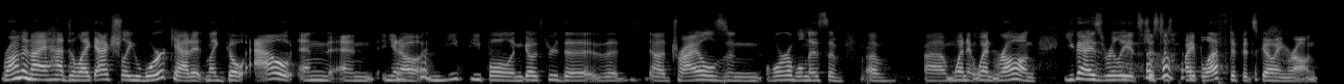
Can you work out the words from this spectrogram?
Ron and I had to like actually work at it and like go out and and you know meet people and go through the the uh, trials and horribleness of of um, when it went wrong. You guys really, it's just a swipe left if it's going wrong.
